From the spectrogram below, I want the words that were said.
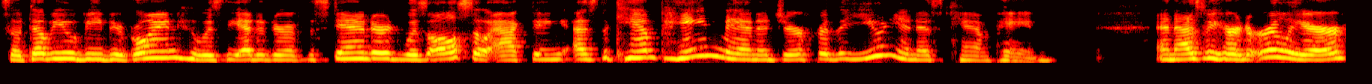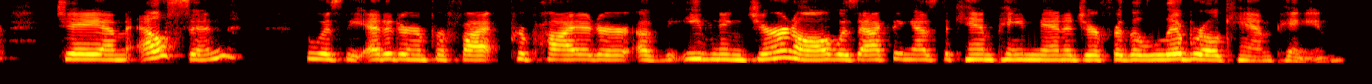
So W.B. Burgoyne, who was the editor of the Standard, was also acting as the campaign manager for the Unionist campaign. And as we heard earlier, J.M. Elson, who was the editor and proprietor of the Evening Journal, was acting as the campaign manager for the Liberal campaign.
